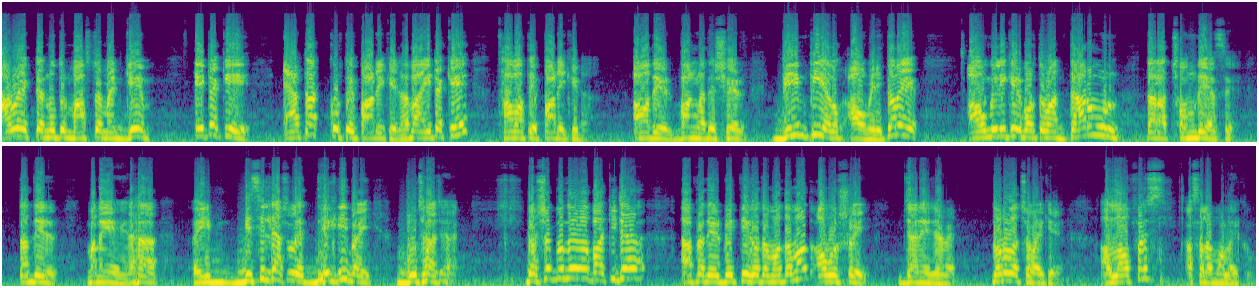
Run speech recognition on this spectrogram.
আরও একটা নতুন মাস্টারমাইন্ড গেম এটাকে অ্যাটাক করতে পারে কিনা বা এটাকে থামাতে পারে কিনা আমাদের বাংলাদেশের বিএনপি এবং আওয়ামী লীগ। তবে আওয়ামী লীগের বর্তমান দারুণ তারা ছন্দে আছে। তাদের মানে হ্যাঁ, এই মিছিলটা আসলে দেখেই ভাই বোঝা যায়। দর্শক বন্ধুরা, বাকিটা আপনাদের ব্যক্তিগত মতামত অবশ্যই জানিয়ে যাবেন। ধন্যবাদ সবাইকে। আল্লাহ হাফেজ, আসসালামু আলাইকুম।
